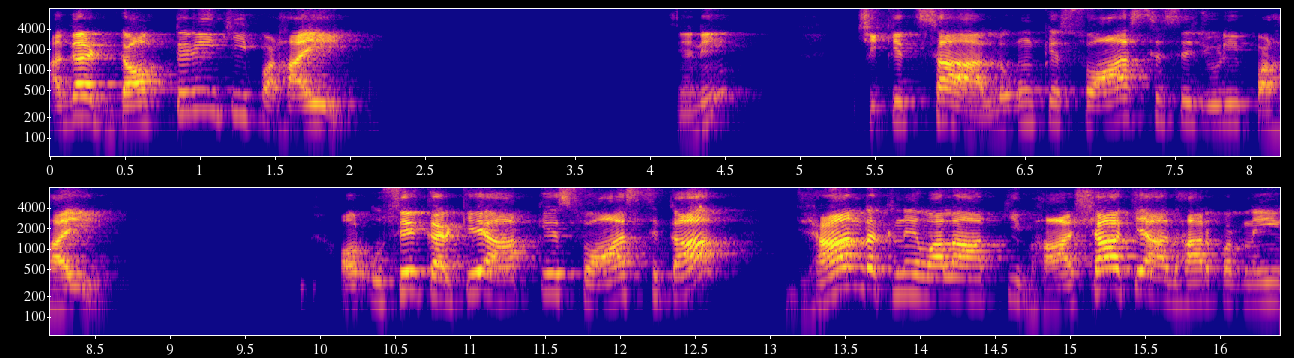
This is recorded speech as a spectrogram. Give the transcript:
अगर डॉक्टरी की पढ़ाई यानी चिकित्सा, लोगों के स्वास्थ्य से जुड़ी पढ़ाई। और उसे करके आपके स्वास्थ्य का ध्यान रखने वाला आपकी भाषा के आधार पर नहीं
